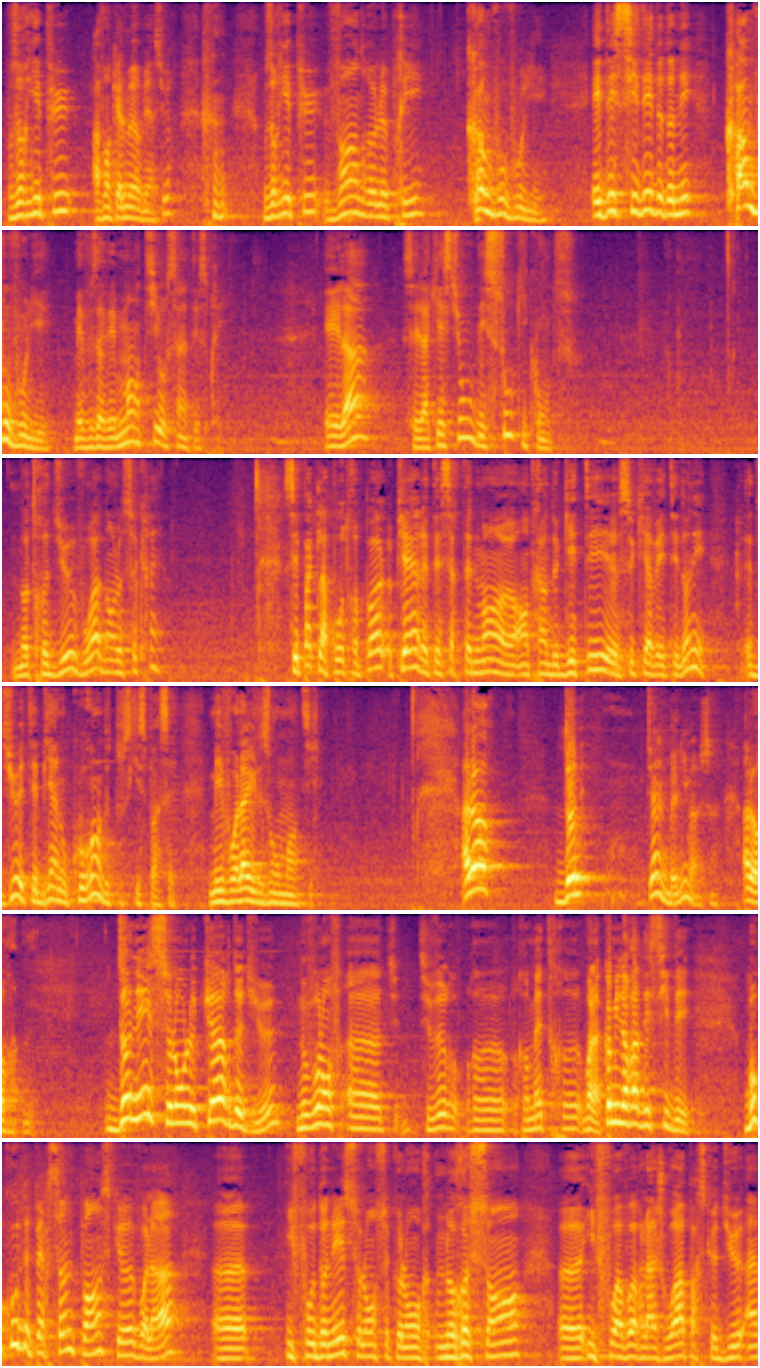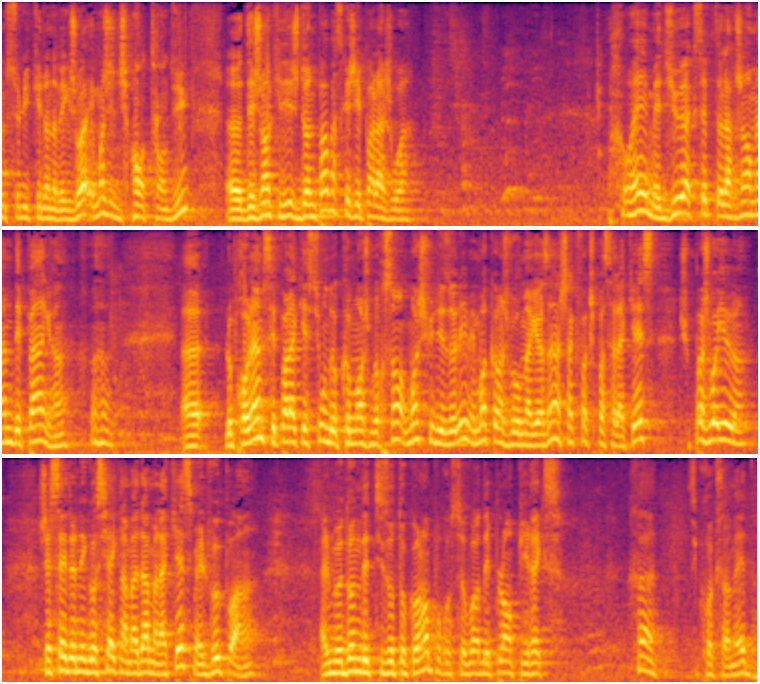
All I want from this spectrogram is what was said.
Vous auriez pu, avant qu'elle meure bien sûr, vous auriez pu vendre le prix comme vous vouliez et décider de donner comme vous vouliez, mais vous avez menti au Saint-Esprit. Et là, c'est la question des sous qui comptent. Notre Dieu voit dans le secret. C'est pas que l'apôtre Paul, Pierre était certainement euh, en train de guetter euh, ce qui avait été donné. Dieu était bien au courant de tout ce qui se passait. Mais voilà, ils ont menti. Alors, donner. Tu as une belle image. Hein. Alors, donner selon le cœur de Dieu. Nous voulons. Euh, tu, veux remettre. voilà, comme il aura décidé. Beaucoup de personnes pensent que, voilà, il faut donner selon ce que l'on ressent, euh, il faut avoir la joie parce que Dieu aime celui qui donne avec joie. Et moi, j'ai déjà entendu euh, des gens qui disent, je donne pas parce que j'ai pas la joie. Oui, mais Dieu accepte l'argent même des pingres. Hein. Euh, le problème, c'est pas la question de comment je me ressens. Moi, je suis désolé, mais moi, quand je vais au magasin, à chaque fois que je passe à la caisse, je suis pas joyeux. Hein. J'essaye de négocier avec la madame à la caisse, mais elle veut pas. Hein. Elle me donne des petits autocollants pour recevoir des plans Pyrex. tu crois que ça m'aide?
